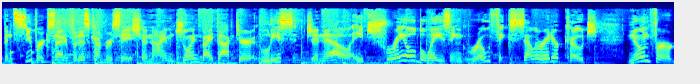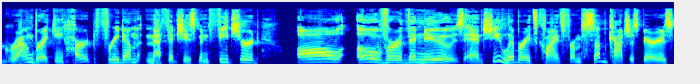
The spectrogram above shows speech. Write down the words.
Been super excited for this conversation. I'm joined by Dr. Lise Janelle, a trailblazing growth accelerator coach known for her groundbreaking heart freedom method. She's been featured all over the news and she liberates clients from subconscious barriers,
